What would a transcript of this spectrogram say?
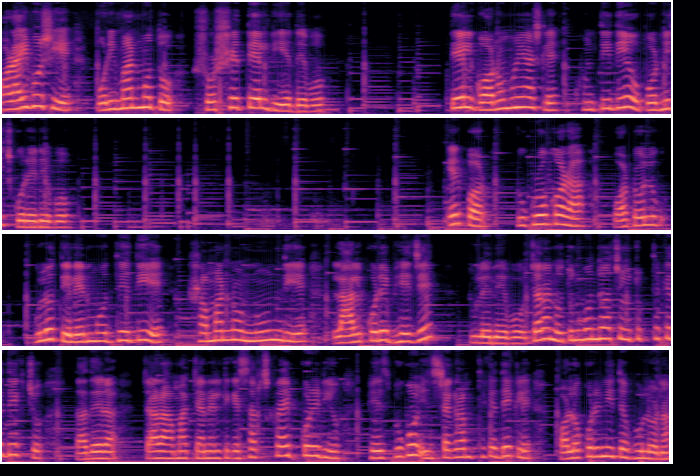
কড়াই বসিয়ে পরিমাণ মতো সর্ষের তেল দিয়ে দেব। তেল গরম হয়ে আসলে খুন্তি দিয়ে উপর নিচ করে নেব। এরপর টুকরো করা পটলগুলো তেলের মধ্যে দিয়ে সামান্য নুন দিয়ে লাল করে ভেজে তুলে নেব। যারা নতুন বন্ধু আছে ইউটিউব থেকে দেখছ, তাদের যারা আমার চ্যানেলটিকে সাবস্ক্রাইব করে নিও ফেসবুক ও ইনস্টাগ্রাম থেকে দেখলে ফলো করে নিতে ভুলো না।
